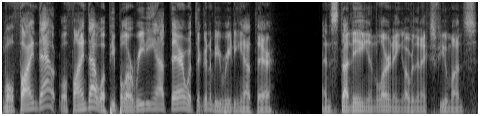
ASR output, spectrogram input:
we'll find out. We'll find out what people are reading out there, what they're going to be reading out there, and studying and learning over the next few months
